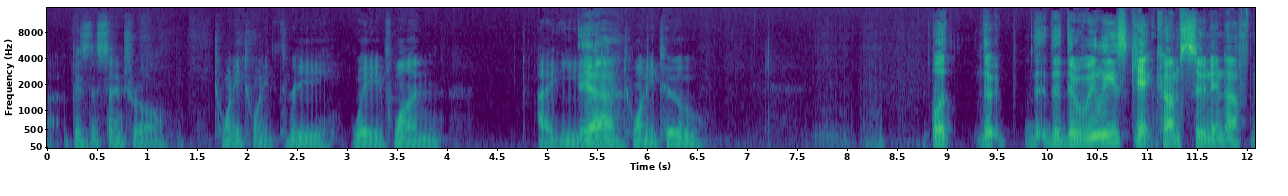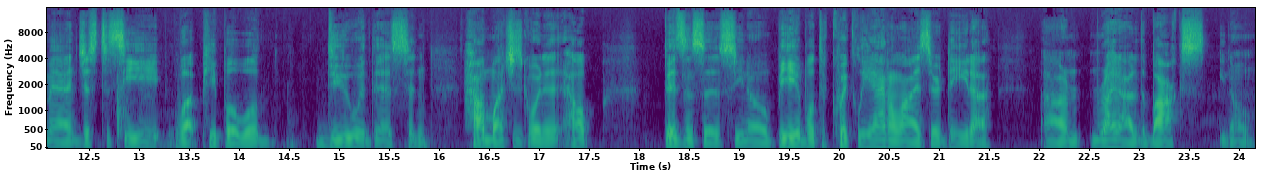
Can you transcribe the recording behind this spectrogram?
uh, Business Central 2023 Wave 1, i.e., yeah. 22. Well, the, the the release can't come soon enough, man, just to see what people will do with this and how much is going to help businesses, you know, be able to quickly analyze their data um, right out of the box, you know.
